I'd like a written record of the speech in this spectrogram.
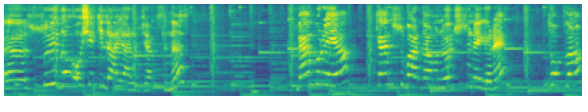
e, suyu da o şekilde ayarlayacaksınız. Ben buraya kendi su bardağımın ölçüsüne göre toplam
